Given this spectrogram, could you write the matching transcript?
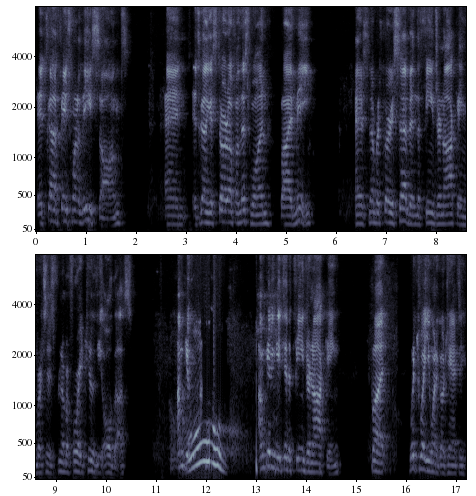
it's got to face one of these songs, and it's going to get started off on this one by me. And it's number 37, The Fiends Are Knocking, versus number 42, The Old Us. I'm giving, Ooh. I'm giving it to The Fiends Are Knocking, but which way you want to go, Chancy?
